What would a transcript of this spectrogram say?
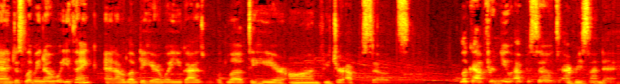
and just let me know what you think. And I would love to hear what you guys would love to hear on future episodes. Look out for new episodes every Sunday.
